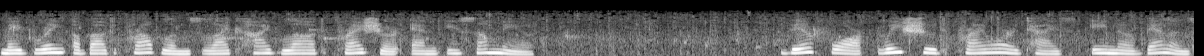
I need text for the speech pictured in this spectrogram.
may bring about problems like high blood pressure and insomnia. Therefore, we should prioritize inner balance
